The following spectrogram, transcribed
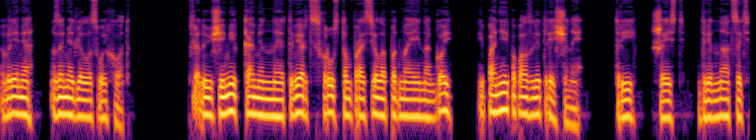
Время замедлило свой ход. В следующий миг каменная твердь с хрустом просела под моей ногой, и по ней поползли трещины. Три, шесть, двенадцать.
